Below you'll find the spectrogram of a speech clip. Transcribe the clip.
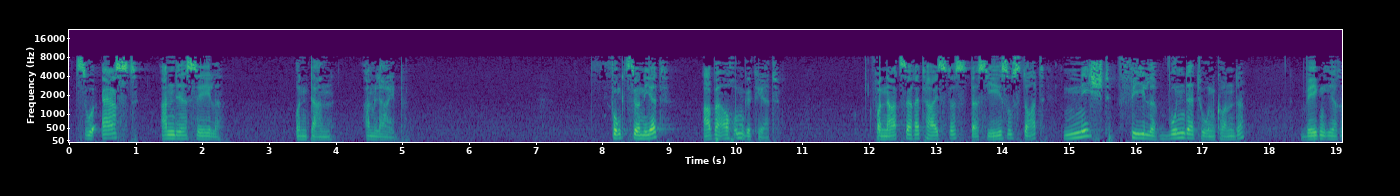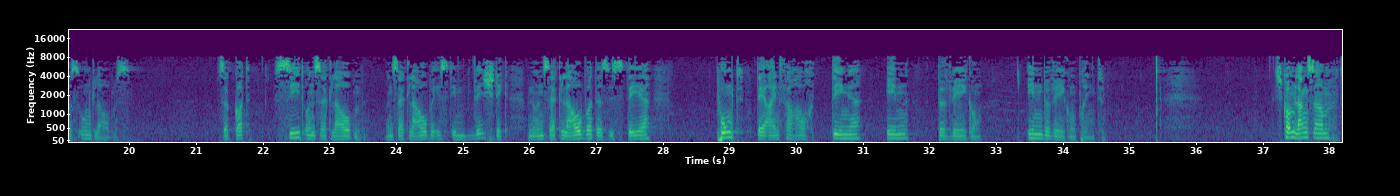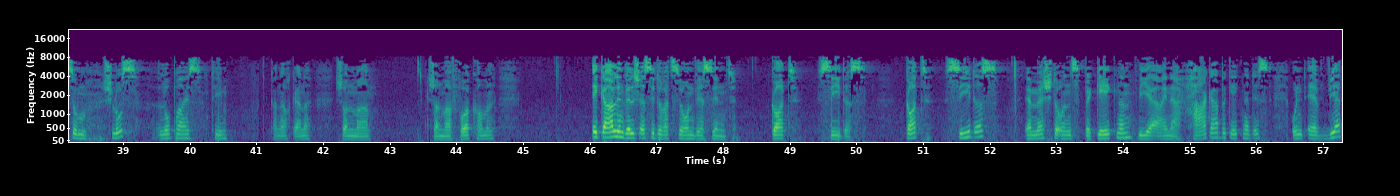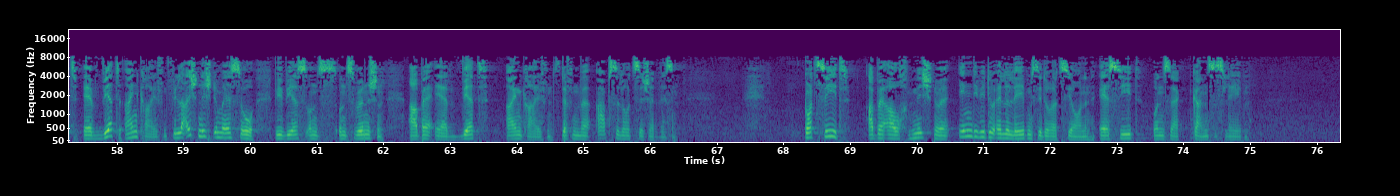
zuerst an der Seele und dann am Leib. Funktioniert, aber auch umgekehrt. Von Nazareth heißt es, dass Jesus dort nicht viele Wunder tun konnte, wegen ihres Unglaubens. So Gott sieht unser Glauben. Unser Glaube ist ihm wichtig. Und unser Glaube, das ist der Punkt, der einfach auch Dinge in Bewegung, in Bewegung bringt. Ich komme langsam zum Schluss. Lobpreis-Team kann auch gerne schon mal, schon mal vorkommen. Egal in welcher Situation wir sind, Gott sieht es. Gott sieht es. Er möchte uns begegnen, wie er einer Hager begegnet ist. Und er wird, er wird eingreifen. Vielleicht nicht immer so, wie wir es uns, uns wünschen. Aber er wird eingreifen. Das dürfen wir absolut sicher wissen. Gott sieht aber auch nicht nur individuelle Lebenssituationen, er sieht unser ganzes Leben.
